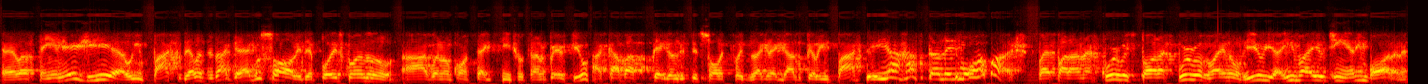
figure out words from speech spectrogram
elas têm energia, o impacto delas desagrega o solo. E depois, quando a água não consegue se infiltrar no perfil, acaba pegando esse solo que foi desagregado pelo impacto e arrastando ele morro abaixo. Vai parar na curva, estoura a curva, vai no rio e aí vai o dinheiro embora, né?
